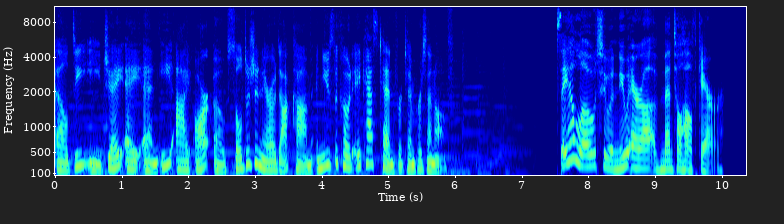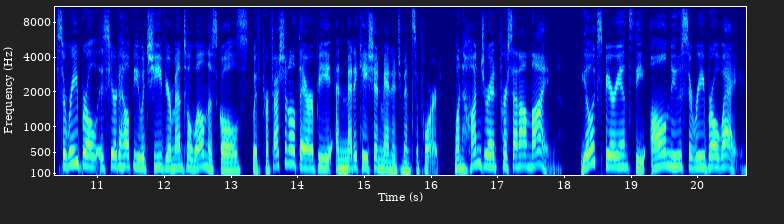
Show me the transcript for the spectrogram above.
L D E J A N E I R O, soldejaneiro.com, and use the code ACAST10 for 10% off. Say hello to a new era of mental health care. Cerebral is here to help you achieve your mental wellness goals with professional therapy and medication management support. 100% online. You'll experience the all new Cerebral Way,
